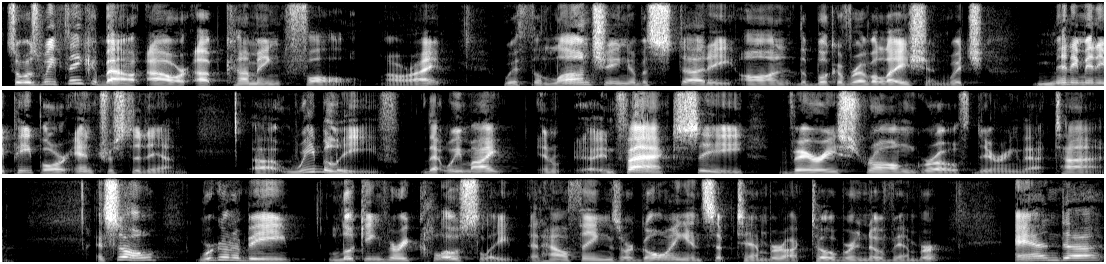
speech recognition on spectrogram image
So, as we think about our upcoming fall, all right, with the launching of a study on the book of Revelation, which many, many people are interested in. Uh, we believe that we might, in, in fact, see very strong growth during that time. And so we're going to be looking very closely at how things are going in September, October, and November, and uh,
